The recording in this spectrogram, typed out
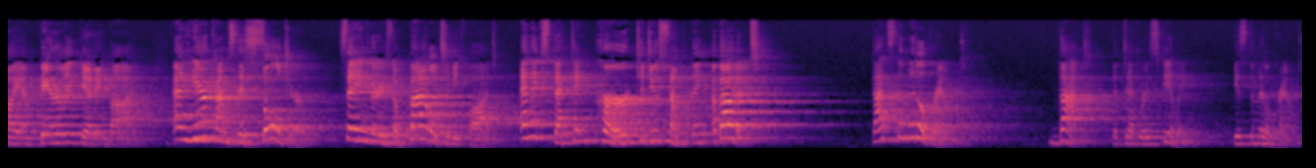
I am barely getting by. And here comes this soldier saying there is a battle to be fought and expecting her to do something about it. That's the middle ground. That, that Deborah is feeling, is the middle ground.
